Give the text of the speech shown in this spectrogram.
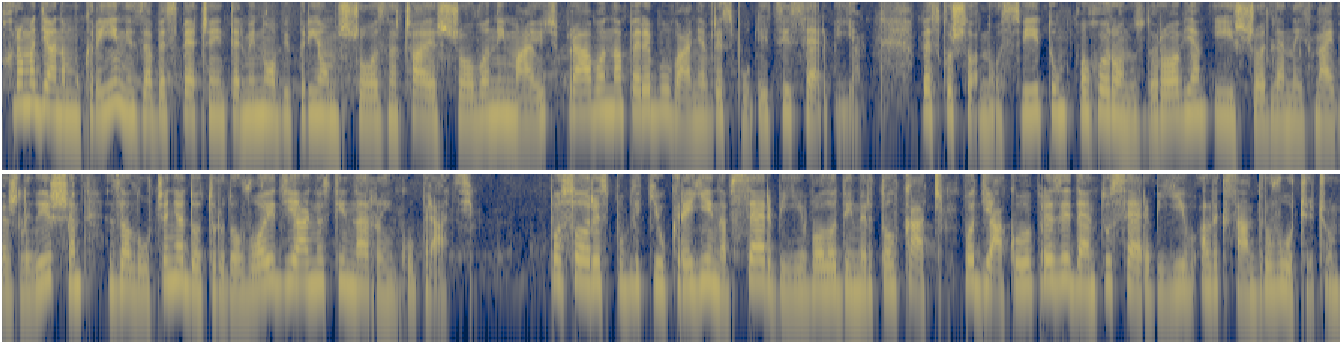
Громадянам України забезпечений терміновий прийом, що означає, що вони мають право на перебування в Республіці Сербія, безкоштовну освіту, охорону здоров'я і, що для них найважливіше, залучення до трудової діяльності на ринку праці. Посол Республіки Україна в Сербії Володимир Толкач подякував президенту Сербії Олександру Вучичу,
